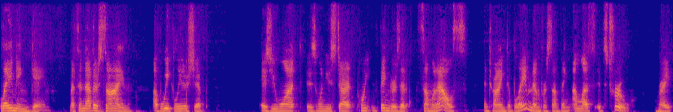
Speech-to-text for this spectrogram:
blaming game. That's another sign of weak leadership is you want is when you start pointing fingers at someone else and trying to blame them for something unless it's true, right?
